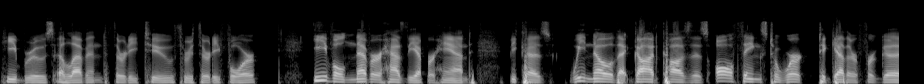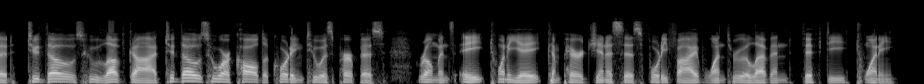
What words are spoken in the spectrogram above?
hebrews 11.32 through 34 evil never has the upper hand because we know that god causes all things to work together for good to those who love god to those who are called according to his purpose. Romans 8.28 compare genesis 45 1 through 11 50 20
